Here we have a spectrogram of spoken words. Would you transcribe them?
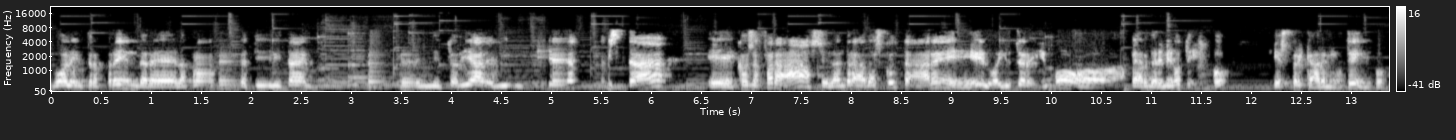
vuole intraprendere la propria attività imprenditoriale di impiantista e cosa farà se l'andrà ad ascoltare e lo aiuteremo a perdere meno tempo e a sprecare meno tempo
